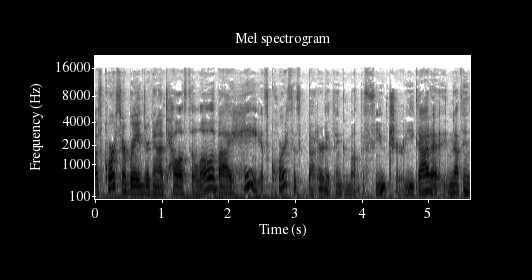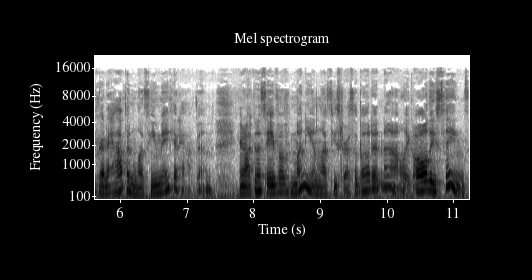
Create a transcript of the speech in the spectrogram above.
of course our brains are going to tell us the lullaby. Hey of course it's better to think about the future. You gotta nothing's going to happen unless you make it happen. You're not going to save enough money unless you stress about it now. Like all these things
